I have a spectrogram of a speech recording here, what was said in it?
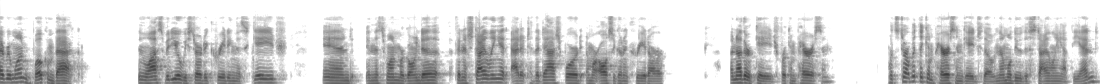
everyone, welcome back. In the last video we started creating this gauge and in this one we're going to finish styling it, add it to the dashboard, and we're also going to create our another gauge for comparison. Let's start with the comparison gauge though and then we'll do the styling at the end.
